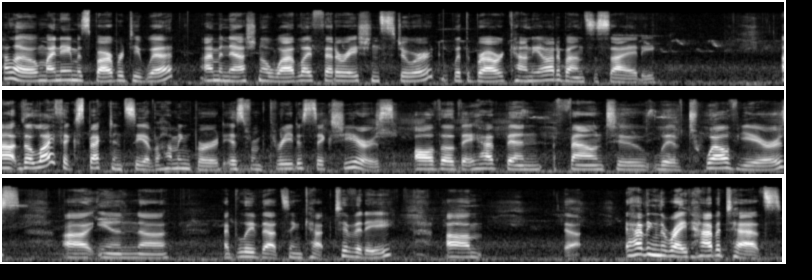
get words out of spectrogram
Hello, my name is Barbara DeWitt. I'm a National Wildlife Federation steward with the Broward County Audubon Society. Uh, the life expectancy of a hummingbird is from three to six years, although they have been found to live 12 years uh, in, uh, I believe that's in captivity. Um, uh, having the right habitats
